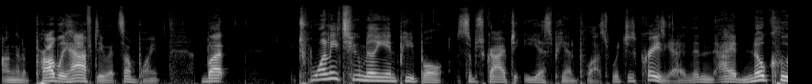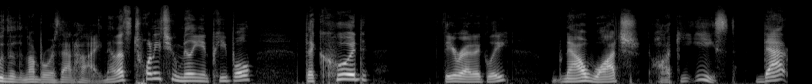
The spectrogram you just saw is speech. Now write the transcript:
I'm going to probably have to at some point. But 22 million people subscribe to ESPN Plus, which is crazy. I didn't I had no clue that the number was that high. Now that's 22 million people that could theoretically now watch Hockey East. That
